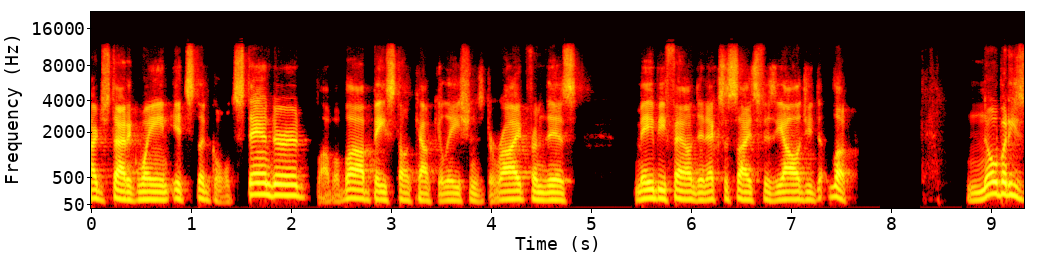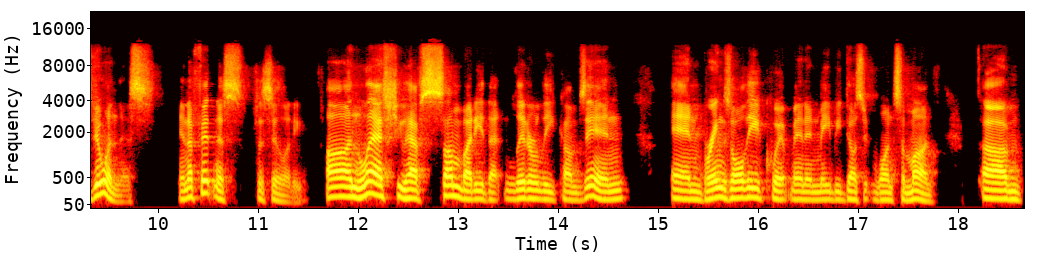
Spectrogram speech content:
hydrostatic weighing. it's the gold standard, blah, blah, blah, based on calculations derived from this, may be found in exercise physiology. Look, nobody's doing this in a fitness facility unless you have somebody that literally comes in and brings all the equipment and maybe does it once a month. Um,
